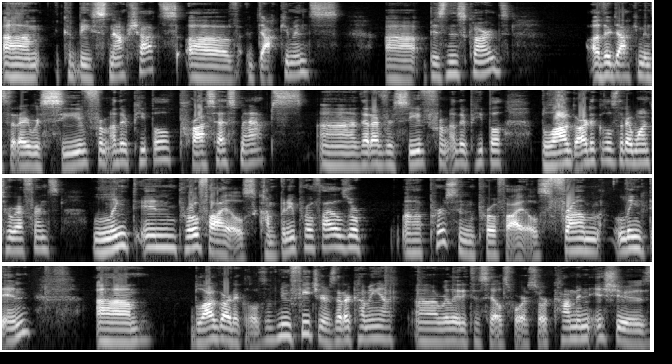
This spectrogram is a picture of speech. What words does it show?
Um, it could be snapshots of documents, uh, business cards, other documents that I receive from other people, process maps uh, that I've received from other people, blog articles that I want to reference, LinkedIn profiles, company profiles, or uh, person profiles from LinkedIn. Um, blog articles of new features that are coming out uh, related to Salesforce or common issues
